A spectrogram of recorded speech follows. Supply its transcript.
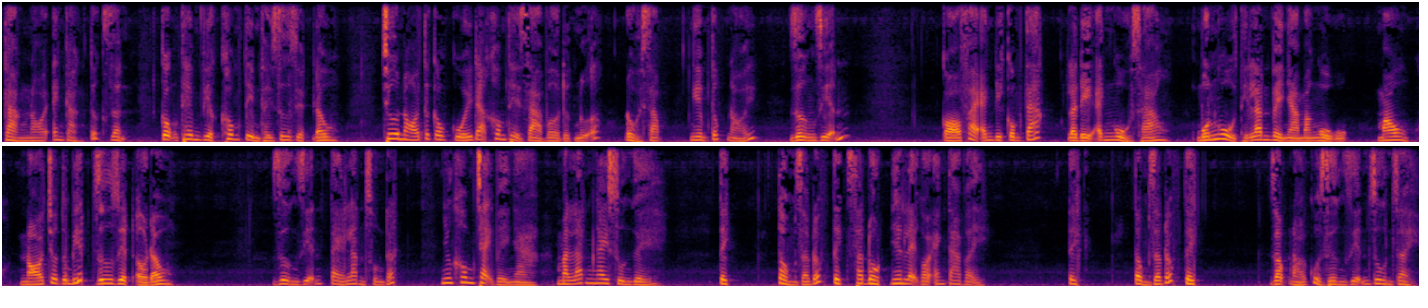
Càng nói anh càng tức giận, cộng thêm việc không tìm thấy Dư Duyệt đâu. Chưa nói tới câu cuối đã không thể giả vờ được nữa, đổi giọng, nghiêm túc nói, Dương Diễn, có phải anh đi công tác là để anh ngủ sao? Muốn ngủ thì lăn về nhà mà ngủ. Mau, nói cho tôi biết Dư Duyệt ở đâu. Dương Diễn té lăn xuống đất, nhưng không chạy về nhà mà lăn ngay xuống ghế. Tịch, Tổng Giám đốc Tịch sao đột nhiên lại gọi anh ta vậy? Tịch, Tổng Giám đốc Tịch. Giọng nói của Dương Diễn run rẩy,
